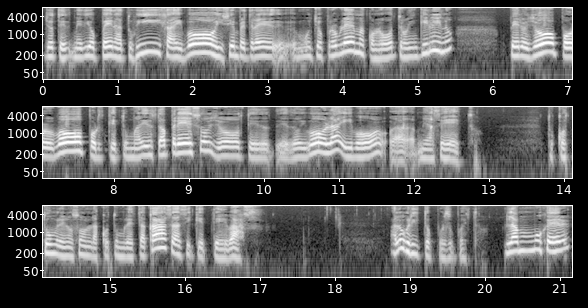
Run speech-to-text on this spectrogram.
yo te, me dio pena tus hijas y vos y siempre trae eh, muchos problemas con los otros inquilinos, pero yo por vos, porque tu marido está preso, yo te, doy bola y vos uh, me haces esto. Tus costumbres no son las costumbres de esta casa, así que te vas. A los gritos, por supuesto. La mujer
